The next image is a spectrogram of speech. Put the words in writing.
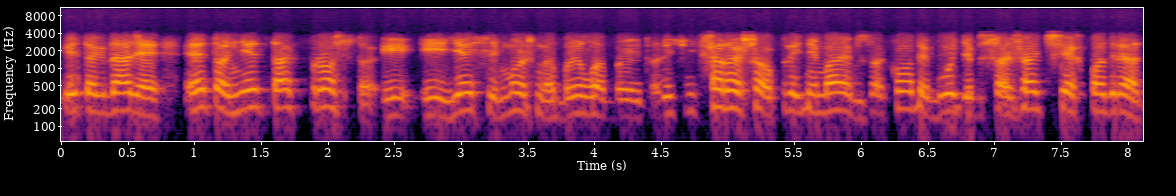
И так далее. Это не так просто. И, и если можно было бы решить, хорошо, принимаем законы, будем сажать всех подряд,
